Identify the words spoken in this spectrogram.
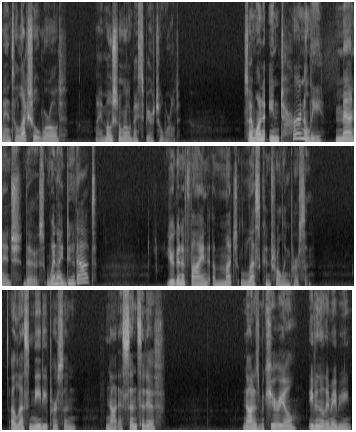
my intellectual world, my emotional world, my spiritual world. So, I want to internally manage those. When I do that, you're going to find a much less controlling person, a less needy person, not as sensitive, not as mercurial, even though they may be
